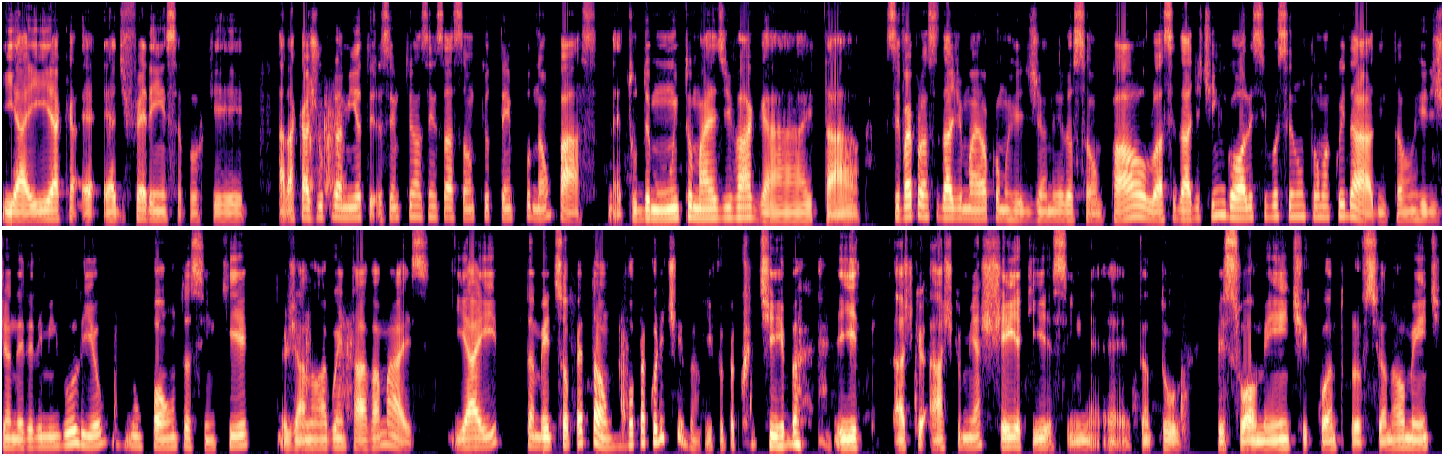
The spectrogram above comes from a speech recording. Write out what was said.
E aí é, é, é a diferença, porque Aracaju, para mim, eu, eu, sempre tenho a sensação que o tempo não passa, né? Tudo é muito mais devagar e tal. Você vai para uma cidade maior como Rio de Janeiro ou São Paulo, a cidade te engole se você não toma cuidado. Então, Rio de Janeiro ele me engoliu num ponto assim que eu já não aguentava mais. E aí, também de sopetão. Vou para Curitiba. E fui para Curitiba e acho que acho que eu me achei aqui, assim, é, tanto pessoalmente quanto profissionalmente.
